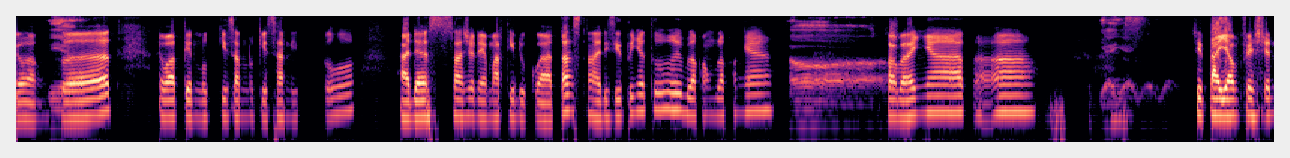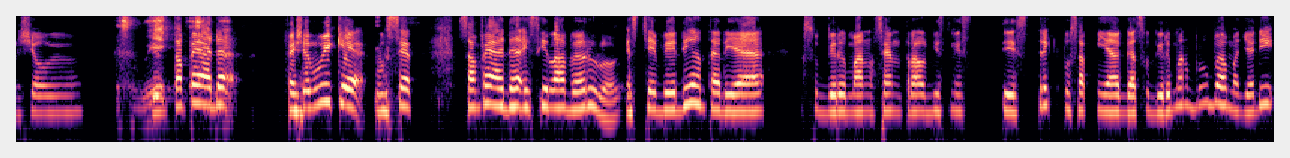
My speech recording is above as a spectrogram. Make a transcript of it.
doang Iya. set lewatin lukisan-lukisan itu ada stasiun MRT Duku Atas nah di situnya tuh belakang-belakangnya Oh, suka banyak ya, ya, ya. ya. Citayam Fashion Show Fashion Week. Tapi Fashion ada Week. Fashion Week ya, buset. Sampai ada istilah baru loh, SCBD yang tadi ya Sudirman Central Business District Pusat Niaga Sudirman berubah menjadi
